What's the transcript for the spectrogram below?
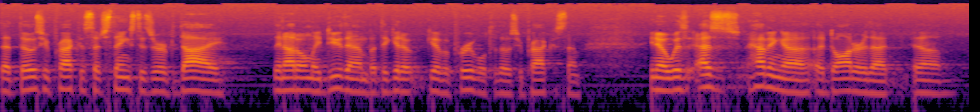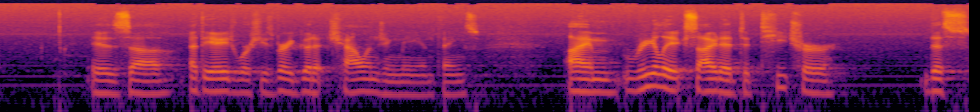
that those who practice such things deserve to die, they not only do them, but they get a, give approval to those who practice them. You know, with, as having a, a daughter that um, is uh, at the age where she's very good at challenging me and things, I'm really excited to teach her this,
